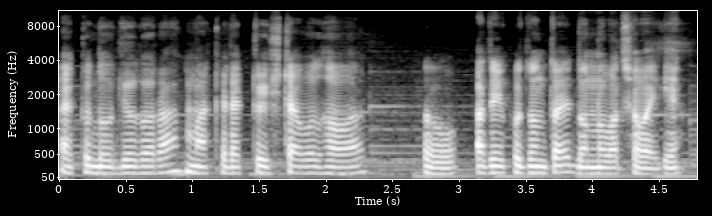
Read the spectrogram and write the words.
একটু ধৈর্য ধরা, মার্কেট একটু স্টেবল হওয়া। তো আজ এই পর্যন্তই। ধন্যবাদ সবাইকে।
